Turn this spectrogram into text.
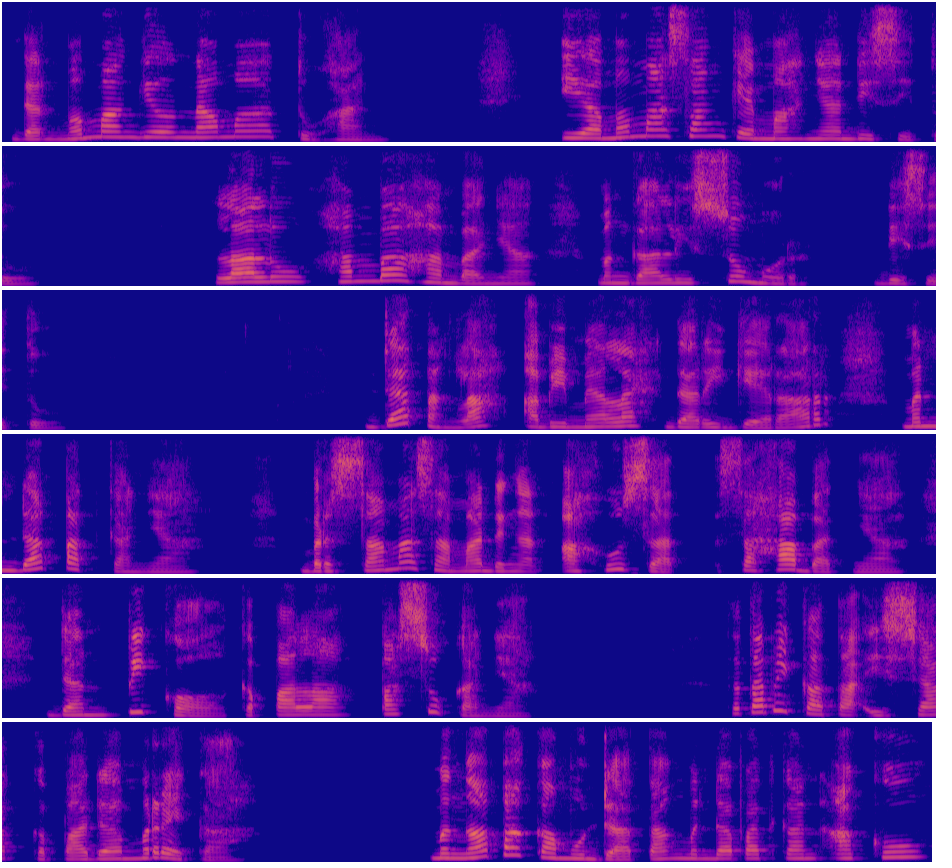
dan memanggil nama Tuhan. Ia memasang kemahnya di situ. Lalu hamba-hambanya menggali sumur di situ. Datanglah Abimelech dari Gerar mendapatkannya bersama-sama dengan Ahuzat sahabatnya dan Pikol kepala pasukannya. Tetapi kata Ishak kepada mereka, Mengapa kamu datang mendapatkan aku?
